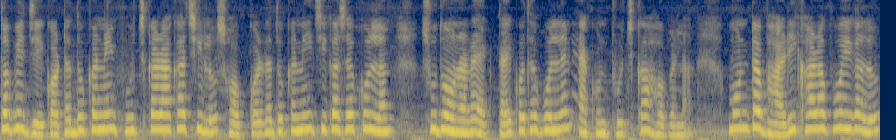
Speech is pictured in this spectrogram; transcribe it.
তবে যে কটা দোকানেই ফুচকা রাখা ছিল, সব কটা দোকানেই জিজ্ঞাসা করলাম, শুধু ওনারা একটাই কথা বললেন, এখন ফুচকা হবে না। মনটা ভারী খারাপ হয়ে গেল।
